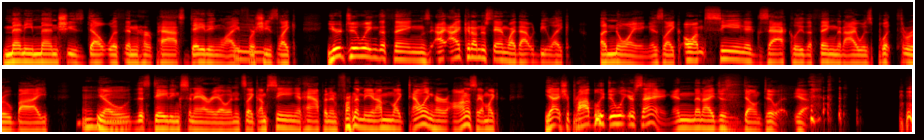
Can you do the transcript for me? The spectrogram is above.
many men she's dealt with in her past dating life where Mm. she's like you're doing the things. I, I could understand why that would be like annoying is like oh i'm seeing exactly the thing that i was put through by you know this dating scenario. And it's like i'm seeing it happen in front of me and i'm like telling her honestly i'm like yeah i should probably do what you're saying. And then i just don't do it. Yeah.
